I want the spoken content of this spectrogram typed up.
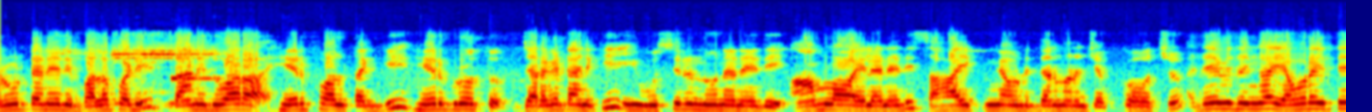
రూట్ అనేది బలపడి దాని ద్వారా హెయిర్ ఫాల్ తగ్గి హెయిర్ గ్రోత్ జరగటానికి ఈ ఉసిరి నూనె అనేది ఆమ్ల ఆయిల్ అనేది సహాయకంగా ఉండిద్దని మనం చెప్పుకోవచ్చు. అదే విధంగా ఎవరైతే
